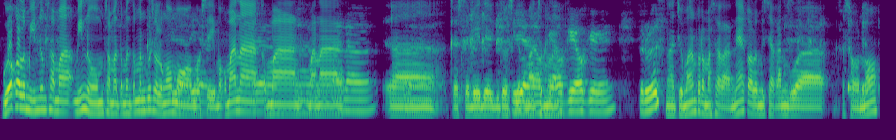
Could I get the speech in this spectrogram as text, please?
Gue kalau minum sama minum sama teman-teman gue selalu ngomong, Iya, "Oh, iya. sih mau ke mana? Iya, Kemang, eh, mana? mana? eh, ke CBD gitu segala Iya, macem oke, lah." Oke, oke. Terus? Nah, cuman permasalahannya kalau misalkan gua ke sono,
